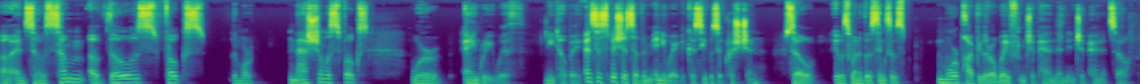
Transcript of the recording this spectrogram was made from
Uh, and so some of those folks, the more nationalist folks, were angry with Nitobe and suspicious of him anyway because he was a Christian. So it was one of those things that was more popular away from Japan than in Japan itself.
